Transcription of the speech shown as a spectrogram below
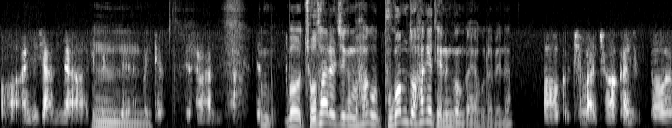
어, 아니지 않냐 이렇게 음. 이제 예상합니다. 그럼 뭐 조사를 지금 하고 부검도 하게 되는 건가요, 그러면은? 어, 그렇지만 정확한 어,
